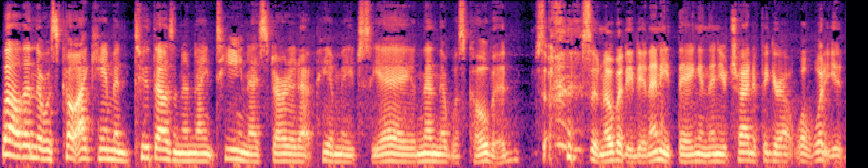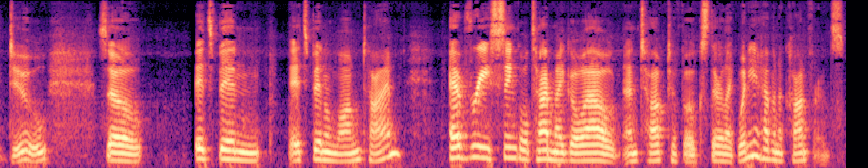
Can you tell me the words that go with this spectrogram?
Well, then there was co- I came in 2019. I started at PMHCA, and then there was COVID, so so nobody did anything. And then you're trying to figure out, well, what do you do? So it's been it's been a long time. Every single time I go out and talk to folks, they're like, "When are you having a conference?"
